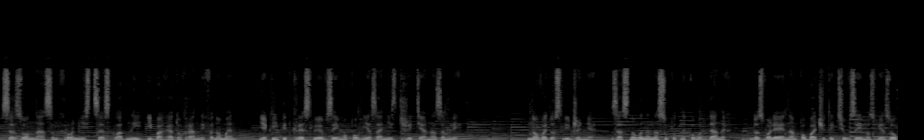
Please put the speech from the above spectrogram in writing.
сезонна асинхронність це складний і багатогранний феномен, який підкреслює взаємопов'язаність життя на Землі. Нове дослідження, засноване на супутникових даних, дозволяє нам побачити цю взаємозв'язок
